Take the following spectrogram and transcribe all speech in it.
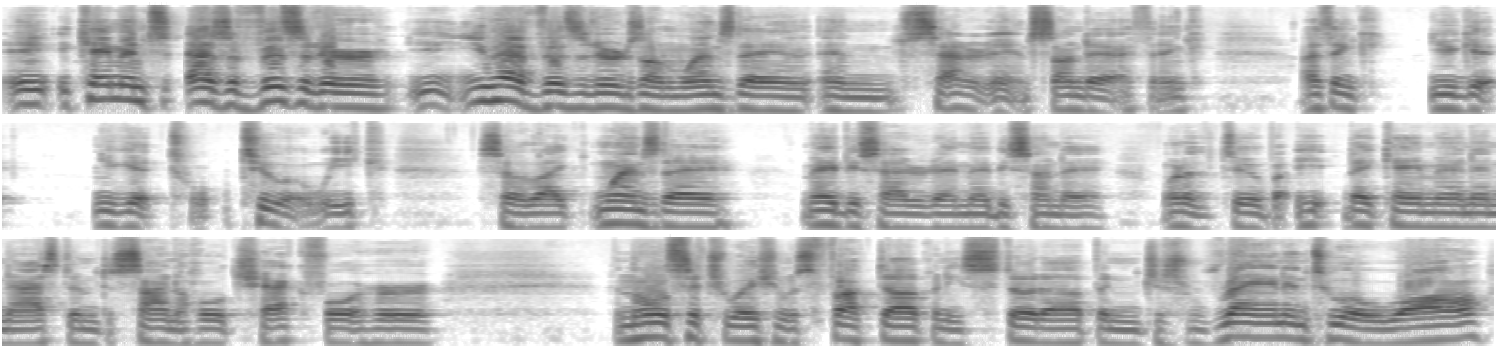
it came in as a visitor. You, have visitors on wednesday and, saturday and sunday i think. I think you get you get two a week. So like wednesday maybe saturday maybe sunday one of the two. But he, they came in and asked him to sign a whole check for her. And the whole situation was fucked up and he stood up and just ran into a wall.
